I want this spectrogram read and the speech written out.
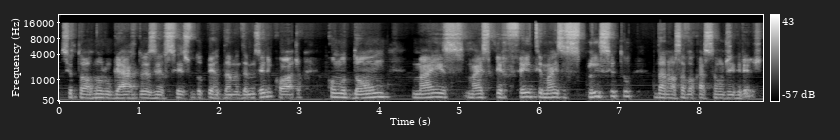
se torna o lugar do exercício do perdão e da misericórdia como dom mais, mais perfeito e mais explícito da nossa vocação de igreja.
